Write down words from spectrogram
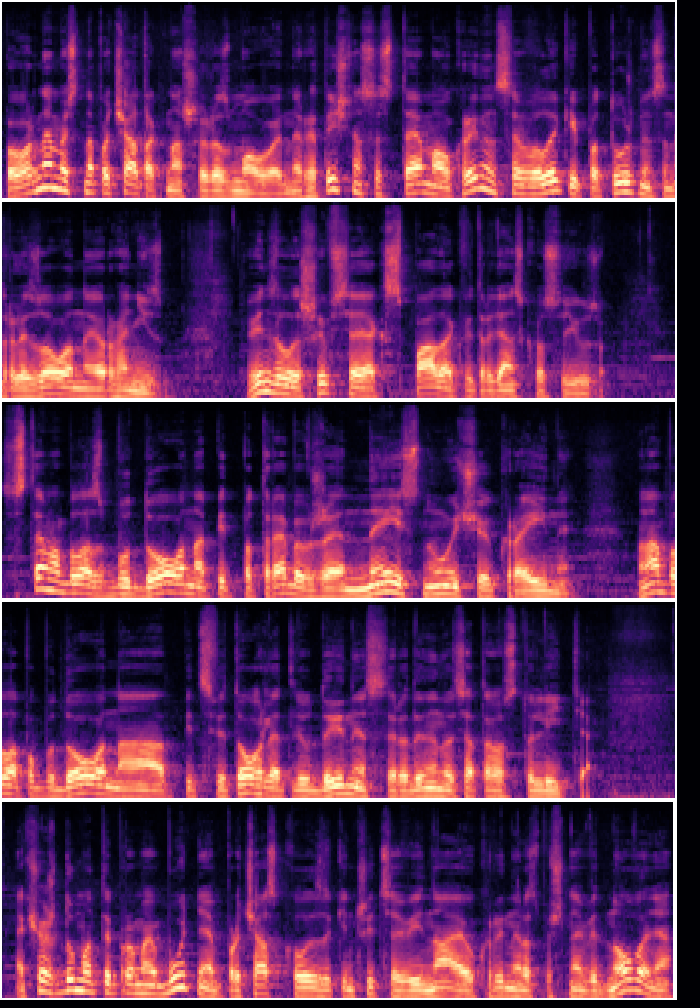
Повернемось на початок нашої розмови. Енергетична система України це великий потужний централізований організм. Він залишився як спадок від Радянського Союзу. Система була збудована під потреби вже неіснуючої країни. Вона була побудована під світогляд людини з середини ХХ століття. Якщо ж думати про майбутнє, про час, коли закінчиться війна і Україна розпочне відновлення,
